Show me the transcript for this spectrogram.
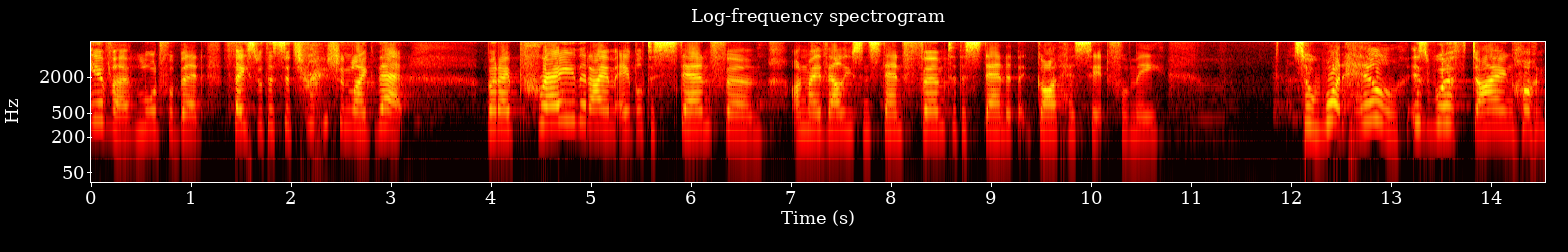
ever, Lord forbid, faced with a situation like that. But I pray that I am able to stand firm on my values and stand firm to the standard that God has set for me. So, what hill is worth dying on?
